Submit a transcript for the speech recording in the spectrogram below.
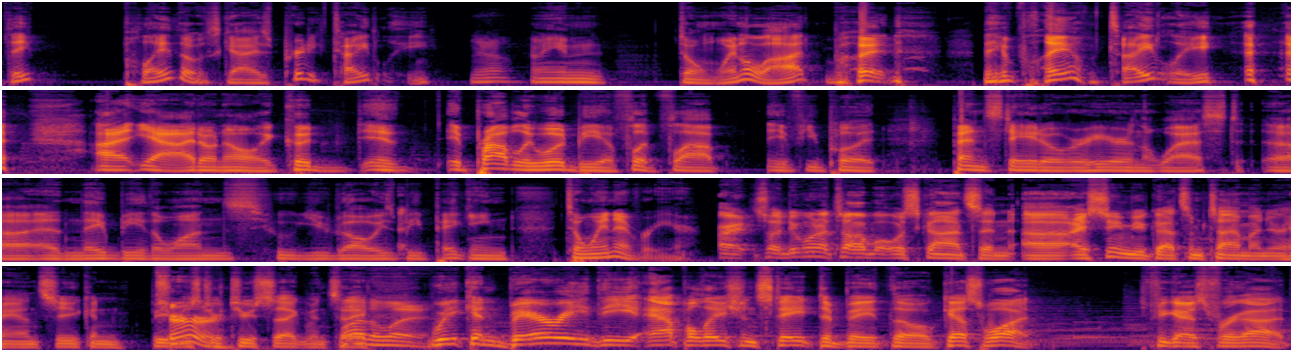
they play those guys pretty tightly. Yeah. I mean, don't win a lot, but they play them tightly. uh, yeah, I don't know. It could. It, it probably would be a flip flop if you put Penn State over here in the West, uh, and they'd be the ones who you'd always be picking to win every year. All right, so I do want to talk about Wisconsin. Uh, I assume you've got some time on your hands, so you can be Sure. Mr. Two segments. By the way- we can bury the Appalachian State debate, though. Guess what? If you guys forgot,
